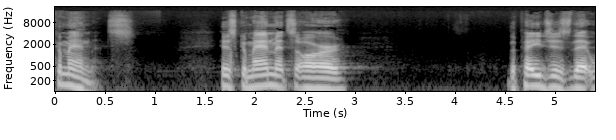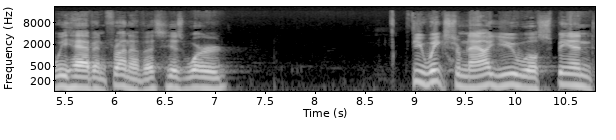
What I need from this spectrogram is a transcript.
commandments. His commandments are the pages that we have in front of us, His Word. A few weeks from now, you will spend,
